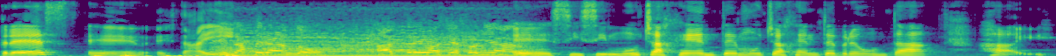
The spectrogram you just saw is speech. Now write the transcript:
3, está ahí. esperando? Atrévase a soñar. Eh, sí, sí, mucha gente, mucha gente pregunta, ay,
